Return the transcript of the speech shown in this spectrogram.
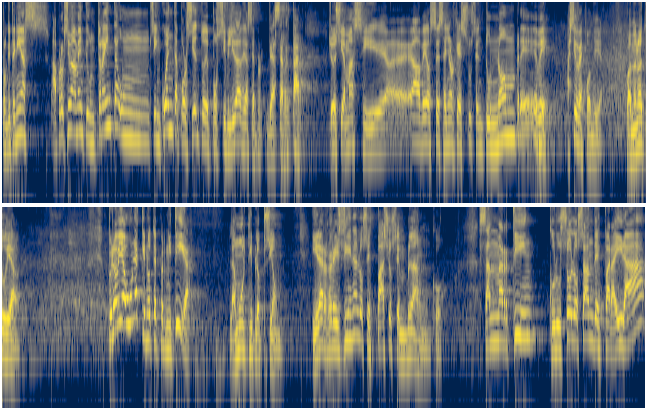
porque tenías aproximadamente un 30, un 50% de posibilidades de, acertar. Yo decía más si ah, veo C, Señor Jesús, en tu nombre ve. Así respondía, cuando no estudiaba. Pero había una que no te permitía la múltiple opción. Y era rellena los espacios en blanco. San Martín cruzó los Andes para ir a...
